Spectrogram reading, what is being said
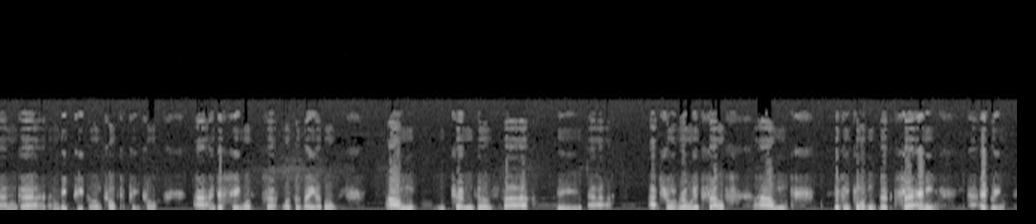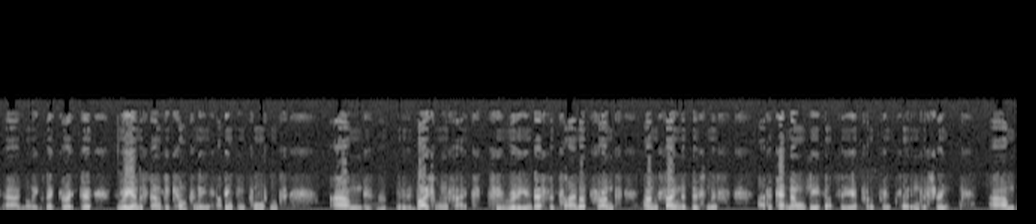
and, uh, and meet people and talk to people uh, and just see what's, uh, what's available. Um, in terms of uh, the uh, actual role itself, um, it's important that uh, any every non-exec director really understands the company. I think it's important um, is, vital, in fact, to really invest the time up front, understanding the business, the technology, if that's the appropriate industry, um,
